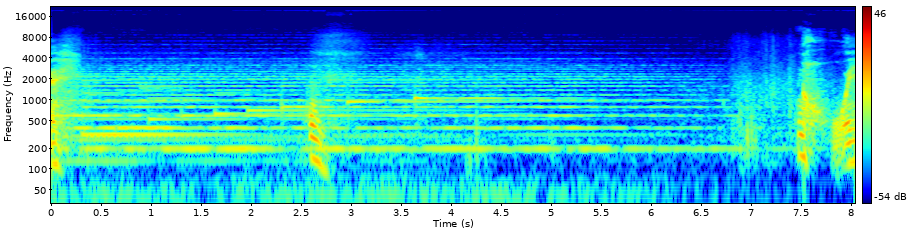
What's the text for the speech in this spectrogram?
ยอืมโอ้ย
